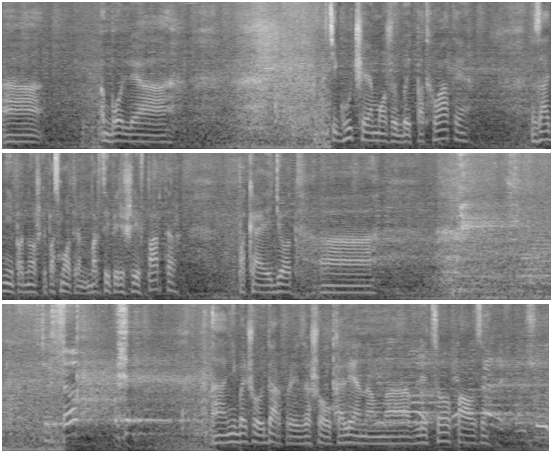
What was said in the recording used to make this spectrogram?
э, более тягучая, может быть, подхваты, задние подножки. Посмотрим. Борцы перешли в партер. Пока идет э, Стоп! а, небольшой удар произошел коленом а, в лицо. Пауза. Большой,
